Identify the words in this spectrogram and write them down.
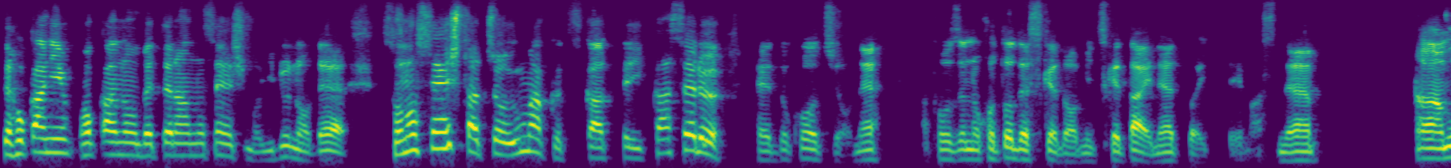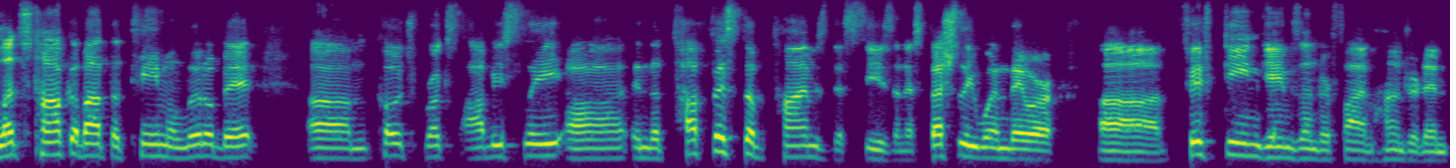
で他に他のベテランの選手もいるので、その選手たちをうまく使って活かせるヘッドコーチをね、当然のことですけど、見つけたいねと言っていますね。Um, let's talk about the team a little bit. Um, Coach Brooks, obviously, uh, in the toughest of times this season, especially when they were uh, 15 games under 500 and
